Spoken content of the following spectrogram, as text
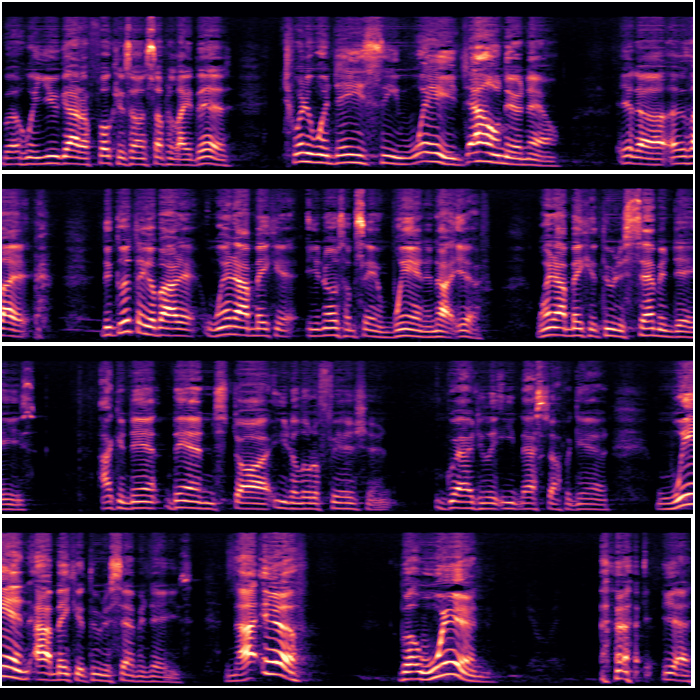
But when you got to focus on something like this, 21 days seem way down there now. You uh, know, it's like the good thing about it, when I make it, you notice I'm saying when and not if. When I make it through the seven days, I can then then start eating a little fish and gradually eat that stuff again. When I make it through the seven days, not if, but when. yeah.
